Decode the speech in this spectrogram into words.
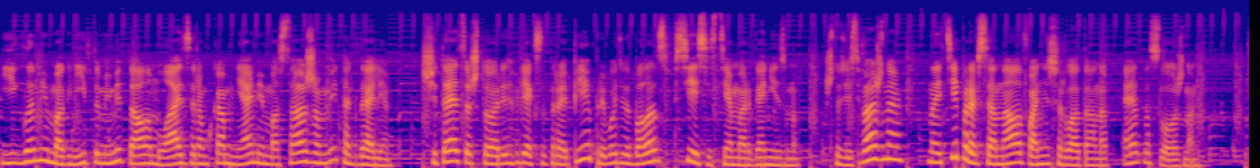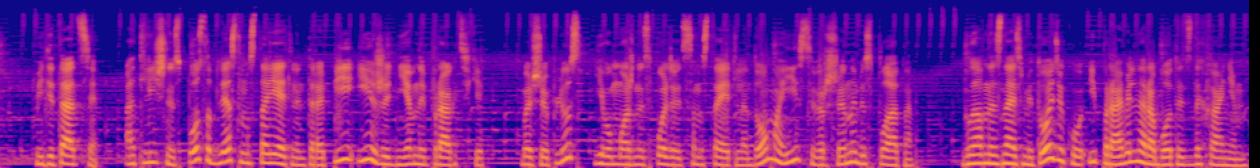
иглами, магнитами, металлом, лазером, камнями, массажем и так далее – Считается, что рефлексотерапия приводит в баланс все системы организма. Что здесь важно? Найти профессионалов, а не шарлатанов. Это сложно. Медитация – отличный способ для самостоятельной терапии и ежедневной практики. Большой плюс – его можно использовать самостоятельно дома и совершенно бесплатно. Главное знать методику и правильно работать с дыханием.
